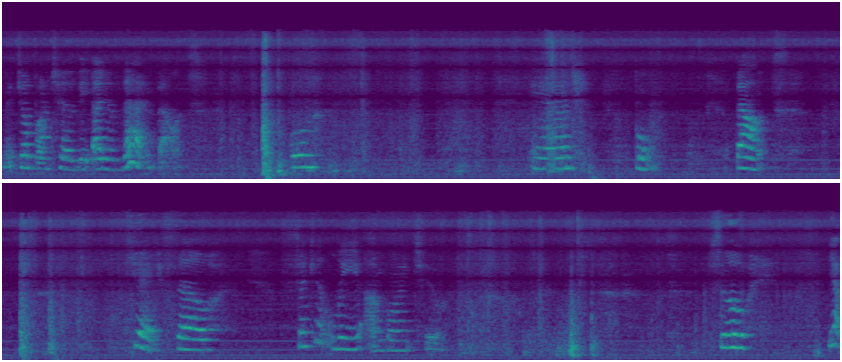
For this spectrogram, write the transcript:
and I jump onto the edge of that and balance. Boom. And boom. Balance. Okay, so secondly, I'm going to, so, yeah,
